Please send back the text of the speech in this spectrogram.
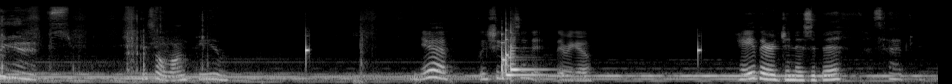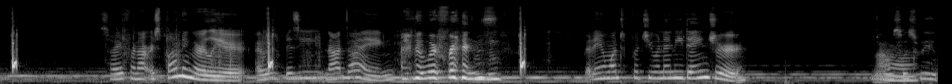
Idiots. It's a long PM. Yeah, we should send it. There we go. Hey there, Elizabeth. Cedric. Sorry for not responding earlier. I was busy not dying. I know we're friends. Mm-hmm. But I didn't want to put you in any danger. That was so sweet.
